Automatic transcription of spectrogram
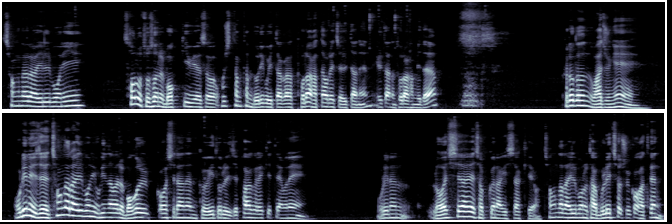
청나라 일본이 서로 조선을 먹기 위해서 호시탐탐 노리고 있다가 돌아갔다 그랬죠, 일단은. 일단은 돌아갑니다. 그러던 와중에, 우리는 이제 청나라 일본이 우리나라를 먹을 것이라는 그 의도를 이제 파악을 했기 때문에, 우리는 러시아에 접근하기 시작해요. 청나라 일본을 다 물리쳐 줄 것 같은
